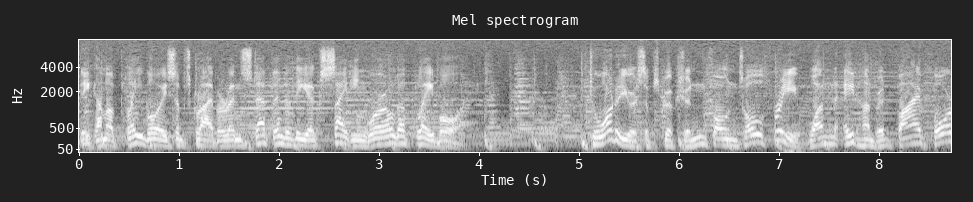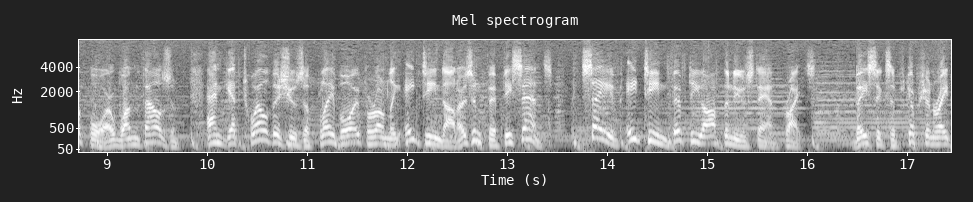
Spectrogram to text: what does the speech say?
Become a Playboy subscriber and step into the exciting world of Playboy. To order your subscription, phone toll-free 1-800-544-1000 and get 12 issues of Playboy for only $18.50. Save $18.50 off the newsstand price. Basic subscription rate,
